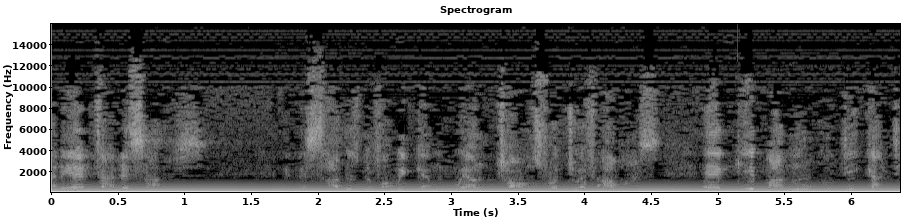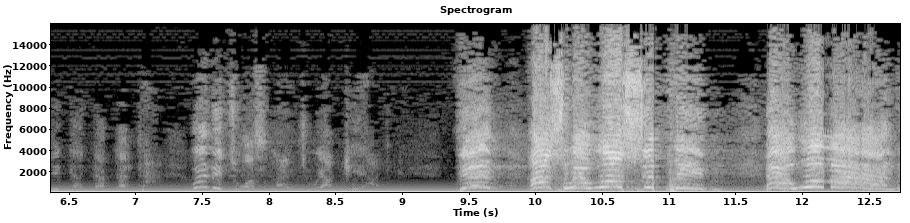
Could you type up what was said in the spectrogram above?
And he entered the service. In the service before we came, we were on tongues for 12 hours. When it was night, we appeared. Then, as we were worshiping, a woman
